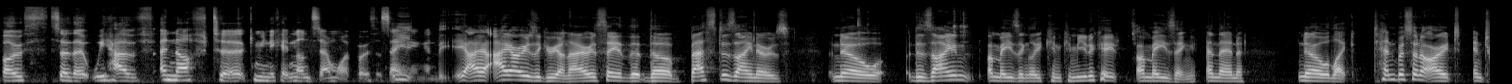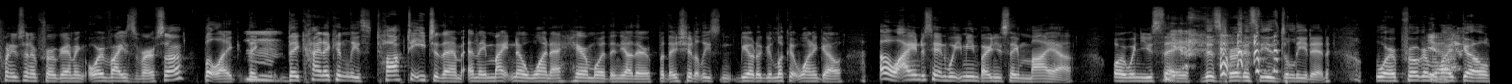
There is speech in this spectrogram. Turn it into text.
both so that we have enough to communicate and understand what both are saying. And Yeah, I, I always agree on that. I always say that the best designers know design amazingly, can communicate amazing, and then know like 10% of art and 20% of programming, or vice versa. But like they, they kind of can at least talk to each of them, and they might know one a hair more than the other, but they should at least be able to look at one and go, oh, I understand what you mean by when you say Maya. Or when you say Yeah. this vertex is deleted, or a programmer Yeah. might go,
